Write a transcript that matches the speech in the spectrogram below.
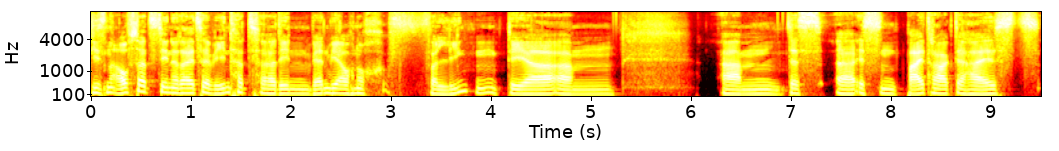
Diesen Aufsatz, den er da jetzt erwähnt hat, äh, den werden wir auch noch verlinken. Der, ähm, ähm, das äh, ist ein Beitrag, der heißt,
